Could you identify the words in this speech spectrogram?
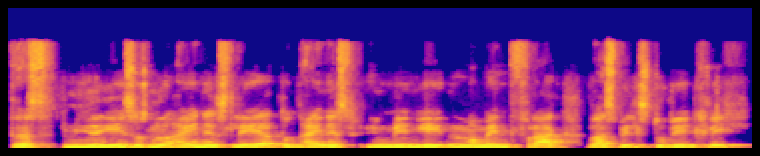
Dass mir Jesus nur eines lehrt und eines in mir in jedem Moment fragt, was willst du wirklich?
